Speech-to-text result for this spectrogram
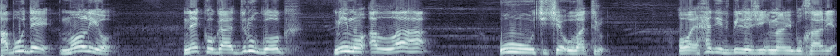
a bude molio nekoga drugog mimo Allaha ući će u vatru ovaj hadid bilježi imami Buharija.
